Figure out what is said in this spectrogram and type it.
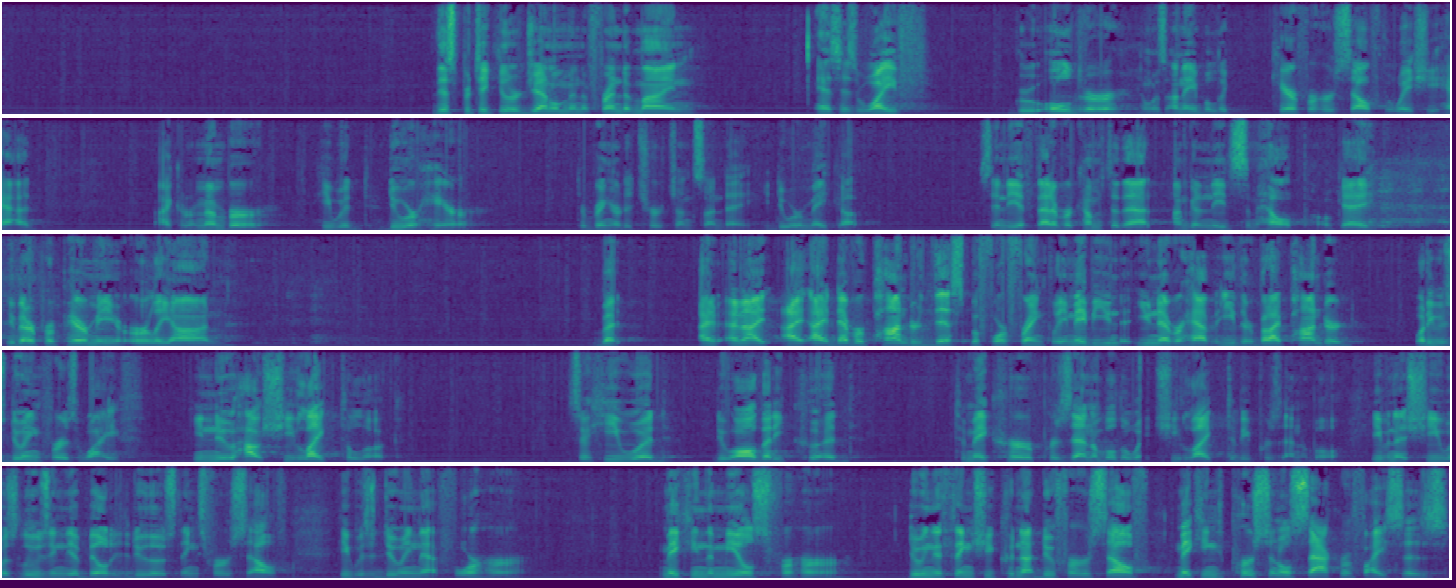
This particular gentleman, a friend of mine, as his wife grew older and was unable to care for herself the way she had, I can remember he would do her hair to bring her to church on Sunday. He'd do her makeup. Cindy, if that ever comes to that, I'm going to need some help, okay? You better prepare me early on. But, I, and I, I, I'd never pondered this before, frankly. Maybe you, you never have either, but I pondered what he was doing for his wife. He knew how she liked to look. So he would do all that he could to make her presentable the way she liked to be presentable. Even as she was losing the ability to do those things for herself, he was doing that for her, making the meals for her, doing the things she could not do for herself, making personal sacrifices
